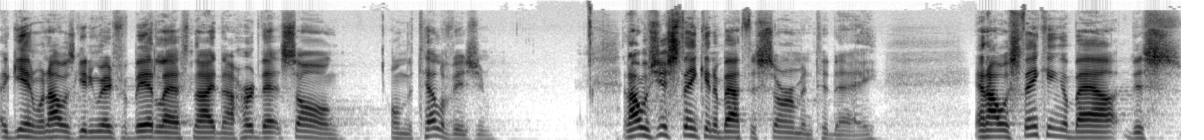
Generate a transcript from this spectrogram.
Again, when I was getting ready for bed last night and I heard that song on the television, and I was just thinking about the sermon today. And I was thinking about this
